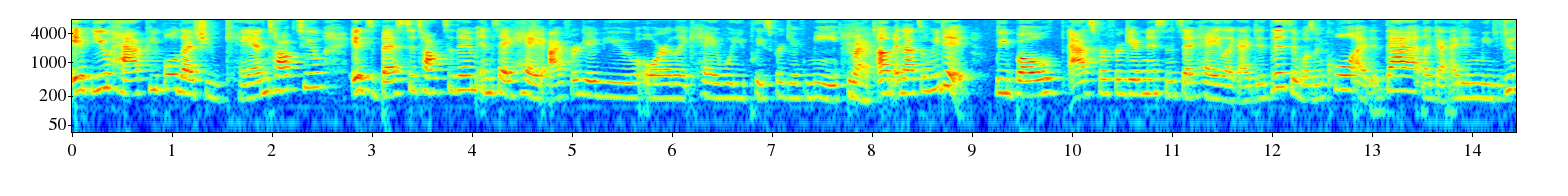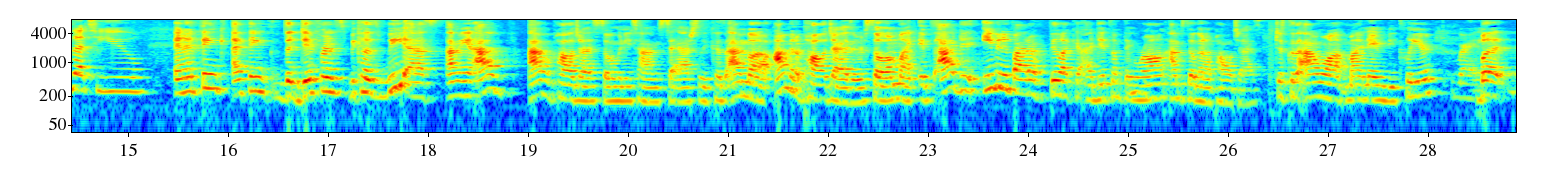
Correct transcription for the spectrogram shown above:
if you have people that you can talk to, it's best to talk to them and say, "Hey, I forgive you," or like, "Hey, will you please forgive me?" Right. Um, and that's what we did. We both asked for forgiveness and said, "Hey, like I did this, it wasn't cool. I did that. Like I, I didn't mean to do that to you." And I think I think the difference because we asked. I mean, I've I've apologized so many times to Ashley because I'm a I'm an apologizer. So I'm like, if I did, even if I don't feel like I did something wrong, I'm still gonna apologize just because I want my name to be clear. Right. But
